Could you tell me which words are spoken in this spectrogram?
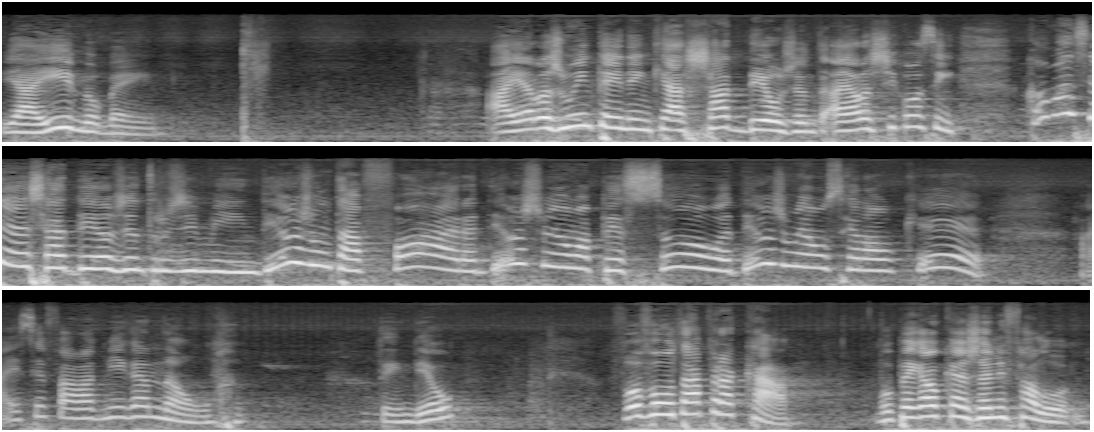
E aí, meu bem, Aí elas não entendem que achar Deus. Aí elas ficam assim: como assim achar Deus dentro de mim? Deus não está fora, Deus não é uma pessoa, Deus não é um sei lá o quê. Aí você fala, amiga, não. Entendeu? Vou voltar para cá. Vou pegar o que a Jane falou.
